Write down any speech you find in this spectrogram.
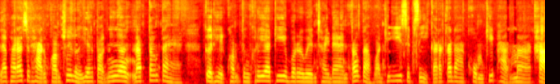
และพระราชทานความช่วยเหลืออย่างต่อเนื่อง นับตั้งแต่เกิดเหตุความตึงเครียดที่บริเวณชายแดนตั้งแต่วันที่ 24 กรกฎาคมที่ผ่านมาค่ะ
